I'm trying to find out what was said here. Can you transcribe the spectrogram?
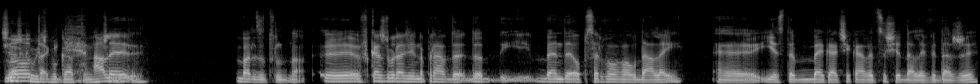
Ciężko no, być tak, bogatym. Ale bardzo trudno. Y, w każdym razie naprawdę no, będę obserwował dalej. Y, jestem mega ciekawy, co się dalej wydarzy.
